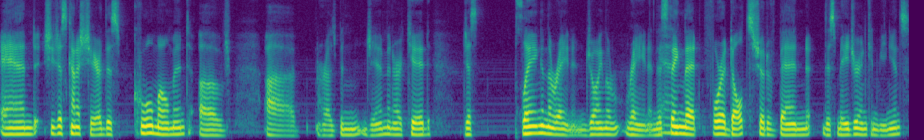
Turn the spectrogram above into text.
And she just kind of shared this cool moment of uh, her husband, Jim, and her kid just playing in the rain and enjoying the rain. And this Yeah. thing that for adults should have been this major inconvenience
